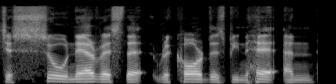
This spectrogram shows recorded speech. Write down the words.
just so nervous that record has been hit, and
